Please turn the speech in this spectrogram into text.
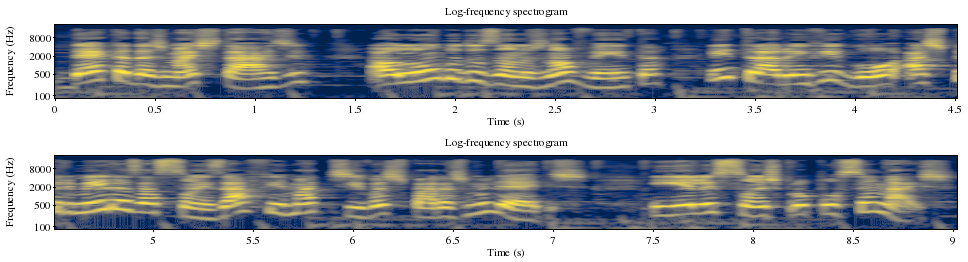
Décadas mais tarde, ao longo dos anos 90, entraram em vigor as primeiras ações afirmativas para as mulheres, em eleições proporcionais,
